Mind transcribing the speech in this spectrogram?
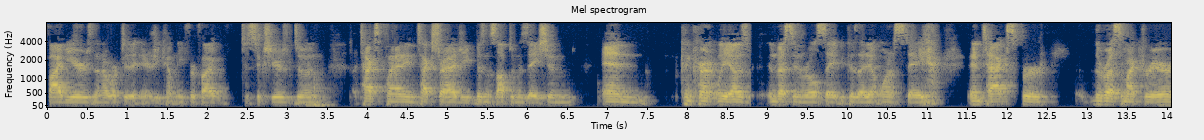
five years. Then I worked at an energy company for five to six years doing tax planning, tax strategy, business optimization. And concurrently, I was investing in real estate because I didn't want to stay in tax for the rest of my career.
